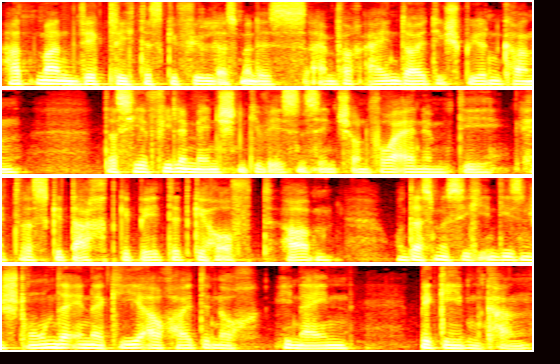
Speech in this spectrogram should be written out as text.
hat man wirklich das Gefühl, dass man das einfach eindeutig spüren kann, dass hier viele Menschen gewesen sind, schon vor einem, die etwas gedacht, gebetet, gehofft haben und dass man sich in diesen Strom der Energie auch heute noch hinein begeben kann.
